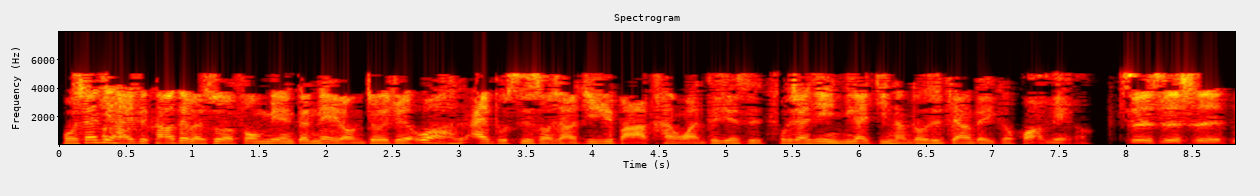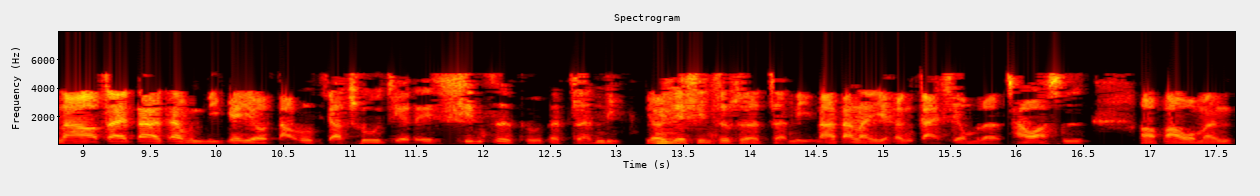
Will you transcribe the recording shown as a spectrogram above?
我相信孩子看到这本书的封面跟内容，就会觉得哇，爱不释手，想要继续把它看完这件事。我相信应该经常都是这样的一个画面哦。是是是，然后在当然在我们里面有导入比较初阶的心智图的整理，有一些心智图的整理。嗯、那当然也很感谢我们的插画师啊，把我们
